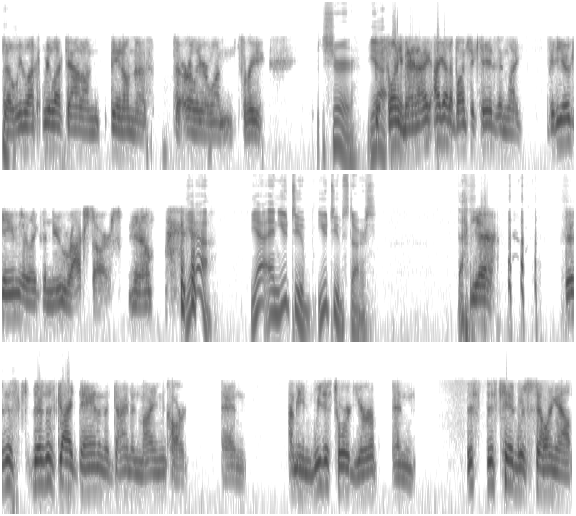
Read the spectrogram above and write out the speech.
so we lucked we lucked out on being on the the earlier one three. Sure. Yeah. It's funny, man. I I got a bunch of kids and like video games are like the new rock stars. You know. yeah. Yeah, and YouTube, YouTube stars. Yeah. there's this there's this guy Dan in the Diamond Minecart, and I mean we just toured Europe, and this this kid was selling out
